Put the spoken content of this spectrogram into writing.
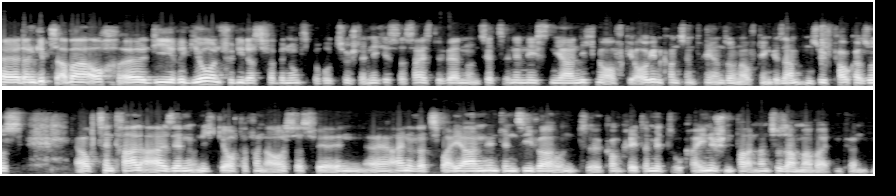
Dann gibt es aber auch die Region, für die das Verbindungsbüro zuständig ist. Das heißt, wir werden uns uns jetzt in den nächsten Jahren nicht nur auf Georgien konzentrieren, sondern auf den gesamten Südkaukasus, auf Zentralasien. Und ich gehe auch davon aus, dass wir in äh, ein oder zwei Jahren intensiver und äh, konkreter mit ukrainischen Partnern zusammenarbeiten können.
